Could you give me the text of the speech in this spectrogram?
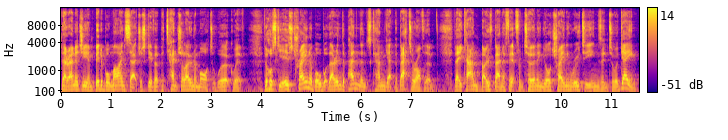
Their energy and biddable mindset just give a potential owner more to work with. The Husky is trainable, but their independence can get the better of them. They can both benefit from turning your training routines into a game.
